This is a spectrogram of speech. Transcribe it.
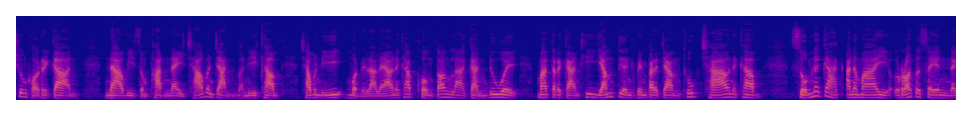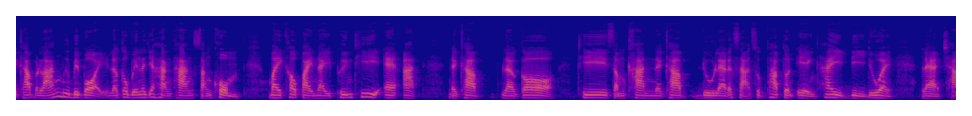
ช่วงของรายการ นาวีสัมพันธ์ในเช้าวันจันทร์วันนี้ครับ เช้าวันนี้หมดเวลาแล้วนะครับ คงต้องลากันด้วยมาตรการที่ย้ำเตือนกันเป็นประจำทุกเช้านะครับสวมหน้ากากอนามัย 100%นะครับล้างมือบ่อยๆ แล้วก็เว้นระยะห่างทางสังคม ไม่เข้าไปในพื้นที่แออัดนะครับ แล้วก็ ที่สำคัญนะครับ ดูแลรักษาสุขภาพตนเองให้ดีด้วย และเช้า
